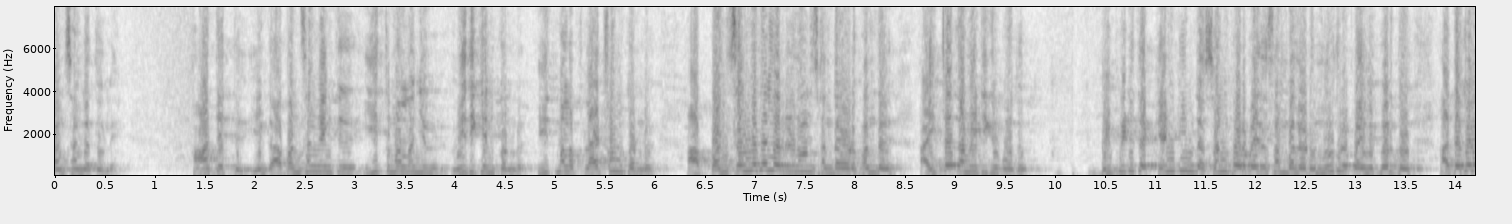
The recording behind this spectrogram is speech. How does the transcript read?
ಬನ್ಸಂಗ ತೂಲೆ. ಆತೆತ್ತು ಎಂಕ ಆ ಬನ್ಸಂಗ ಎಂಕ್ ಈತ್ ಮಲ್ಲ ಒಂಜಿ ವೇದಿಕೆಯನ್ನು ಕೊಂಡು, ಈತ್ ಮಲ್ಲ ಪ್ಲಾಟ್ಫಾರ್ಮ್ ಕೊಂಡು, ಆ ಬನ್ಸಂಗದಲ್ಲ ಋಣವನ್ನು ಸಂದವಡು ಬಂದು ಐತ ಕಮಿಟಿಗೆ ಹೋದು. ಬಿಪಿಡಿದ ಸ್ವಲ್ಪ ರೂಪಾಯಿದ ಸಂಬಳಡು ನೂರು ರೂಪಾಯಿನ ಕೊರ್ದು ಅದಗಳ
